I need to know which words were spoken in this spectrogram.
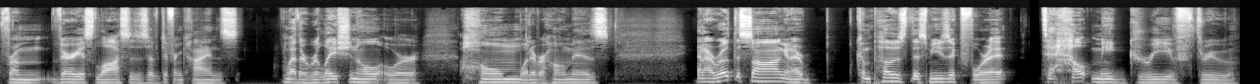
from various losses of different kinds, whether relational or home, whatever home is. And I wrote the song and I composed this music for it to help me grieve through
